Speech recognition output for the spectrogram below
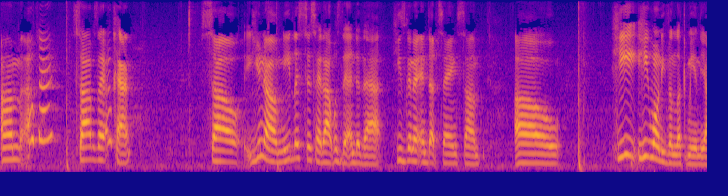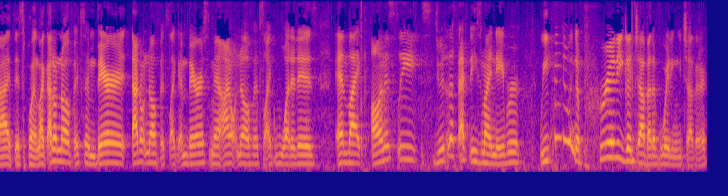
um, okay. So I was like, okay. So, you know, needless to say, that was the end of that. He's going to end up saying some, oh, he he won't even look me in the eye at this point. Like I don't know if it's embarrass I don't know if it's like embarrassment. I don't know if it's like what it is. And like honestly, due to the fact that he's my neighbor, we've been doing a pretty good job at avoiding each other.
